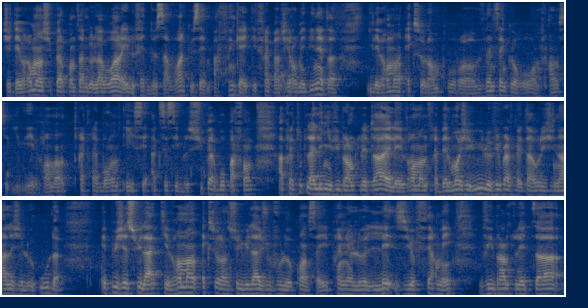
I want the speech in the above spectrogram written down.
j'étais vraiment super content de l'avoir. Et le fait de savoir que c'est un parfum qui a été fait par Jérôme Épinette, il est vraiment excellent pour 25 euh, euros en France. Il est vraiment très très bon et c'est accessible. Super beau parfum. Après toute la ligne Vibrant l'état, elle est vraiment très belle. Moi, j'ai eu le Vibrant l'état original. J'ai le Oud. Et puis j'ai celui-là qui est vraiment excellent. Celui-là, je vous le conseille. Prenez-le les yeux fermés. Vibrante l'état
